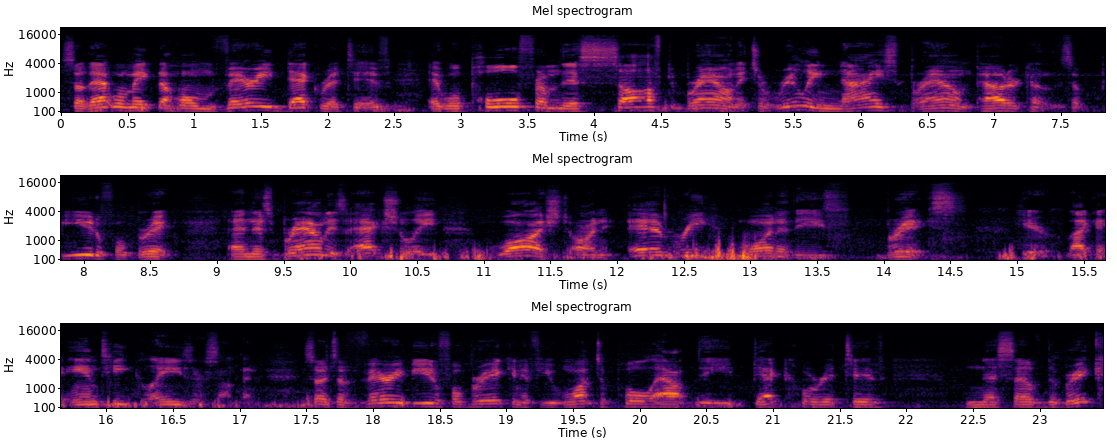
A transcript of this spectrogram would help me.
So that will make the home very decorative. It will pull from this soft brown. It's a really nice brown powder coat. It's a beautiful brick. And this brown is actually washed on every one of these bricks here, like an antique glaze or something. So it's a very beautiful brick, and if you want to pull out the decorativeness of the brick,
